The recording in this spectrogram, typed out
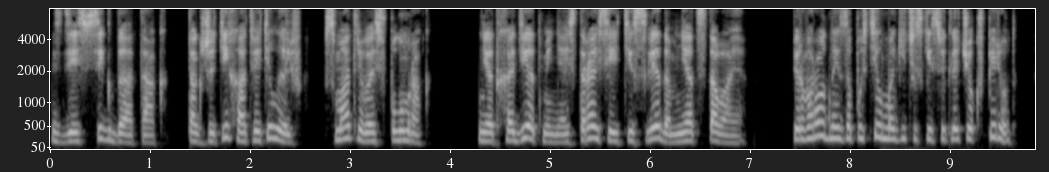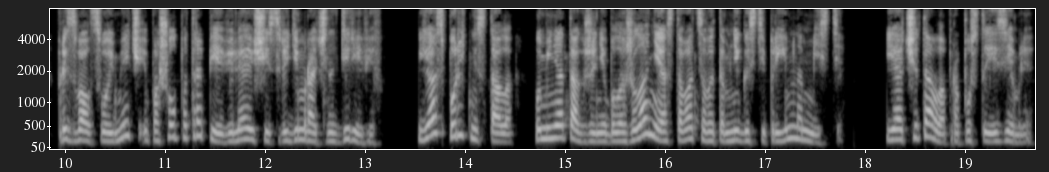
«Здесь всегда так», – так же тихо ответил эльф, всматриваясь в полумрак. «Не отходи от меня и старайся идти следом, не отставая». Первородный запустил магический светлячок вперед, призвал свой меч и пошел по тропе, виляющей среди мрачных деревьев. Я спорить не стала, у меня также не было желания оставаться в этом негостеприимном месте. Я читала про пустые земли.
